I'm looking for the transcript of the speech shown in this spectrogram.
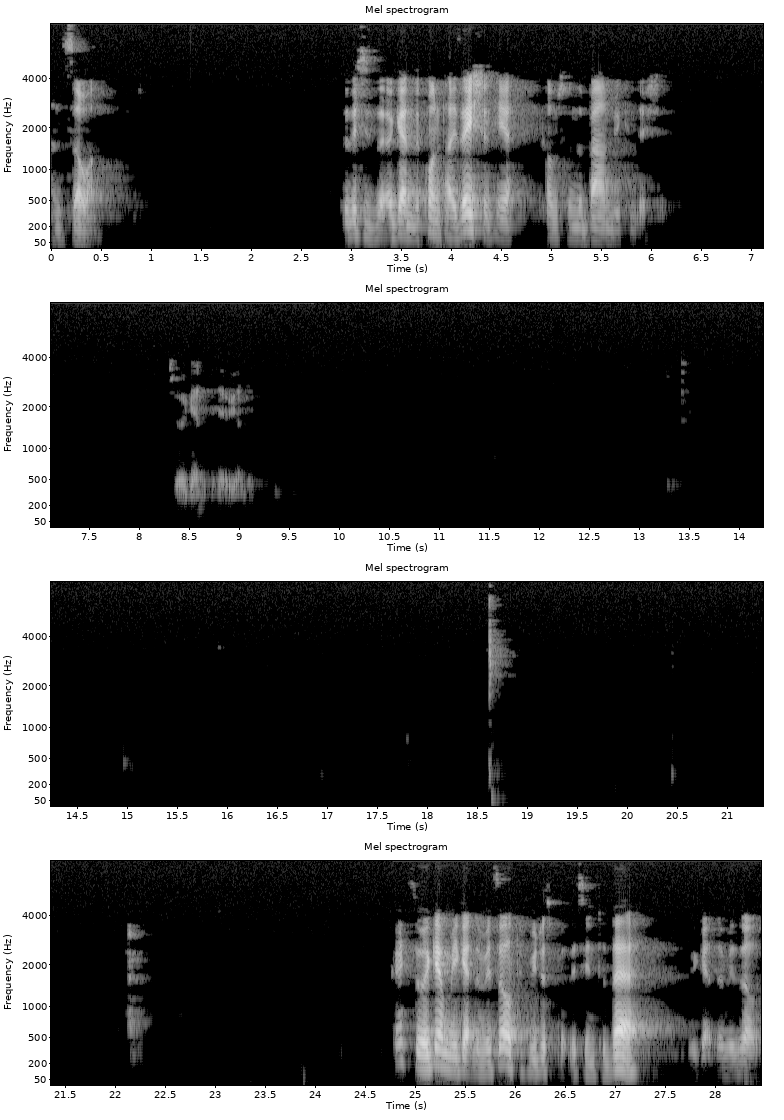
and so on. So this is, again, the quantization here comes from the boundary condition. So again, periodic. Okay, so again, we get the result. If we just put this into there, we get the result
